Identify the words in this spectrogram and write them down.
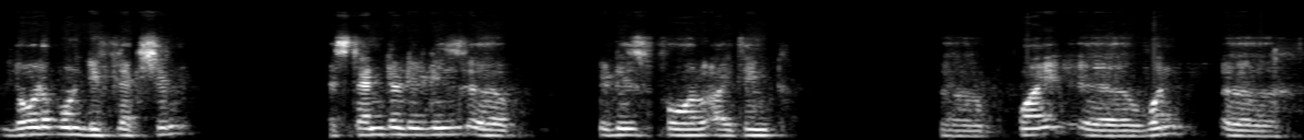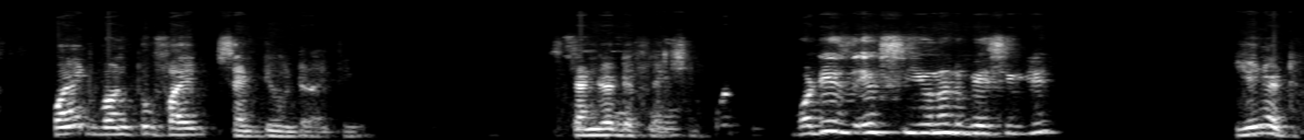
load upon deflection. Standard it is uh, it is for I think uh, point uh, one uh, point one two five centimeter I think standard deflection. What is its unit basically? Unit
